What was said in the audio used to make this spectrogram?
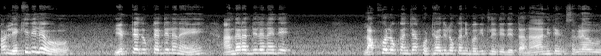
अहो लेखी दिले हो. एकट्या दुकट्यात दिलं नाही अंधारात दिलं नाही ते. लाखो लोकांच्या कोट्यावधी लोकांनी बघितले ते देताना आणि ते सगळ्या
